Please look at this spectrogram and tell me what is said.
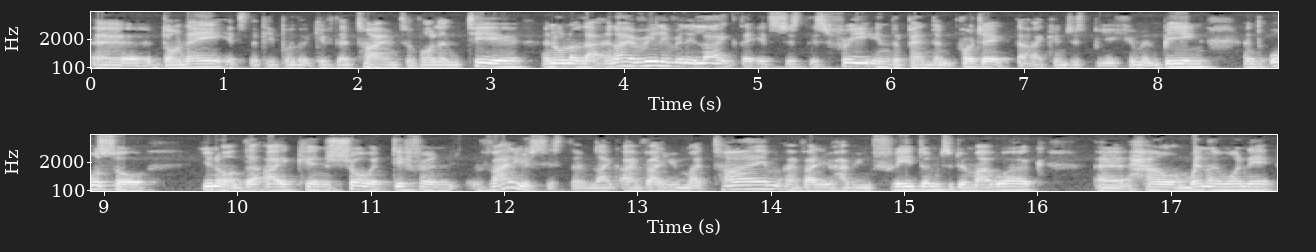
uh, donate, it's the people that give their time to volunteer, and all of that. And I really, really like that it's just this free, independent project that I can just be a human being. And also, you know, that I can show a different value system. Like, I value my time, I value having freedom to do my work. Uh, how and when I want it,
